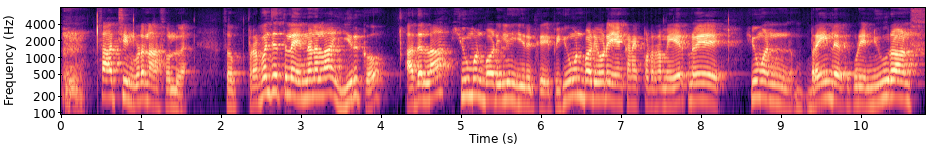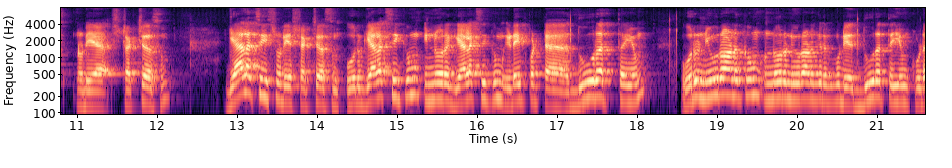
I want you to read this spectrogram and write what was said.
சாட்சின்னு கூட நான் சொல்லுவேன். ஸோ பிரபஞ்சத்தில் என்னென்னலாம் இருக்கோ அதெல்லாம் ஹியூமன் பாடியிலையும் இருக்குது இப்போ ஹியூமன் பாடியோட ஏன் கனெக்ட் பண்ணுறோம் நம்ம ஏற்கனவே ஹியூமன் பிரெயினில் இருக்கக்கூடிய நியூரான்ஸ்னுடைய ஸ்ட்ரக்சர்ஸும் கேலக்சிஸ்னுடைய ஸ்ட்ரக்சர்ஸும் ஒரு கேலக்சிக்கும் இன்னொரு கேலக்சிக்கும் இடைப்பட்ட தூரத்தையும் ஒரு நியூரானுக்கும் இன்னொரு நியூரானுக்கும் இருக்கக்கூடிய தூரத்தையும் கூட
